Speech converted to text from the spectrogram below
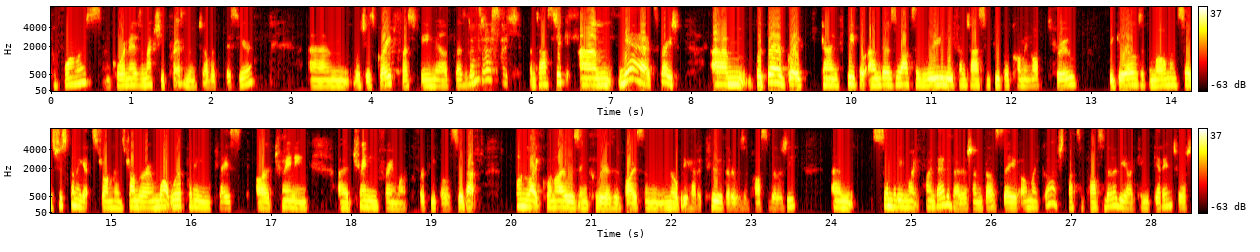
performers and coordinators. I'm actually president of it this year, um, which is great. for First female president. Fantastic. Fantastic. Um, yeah, it's great. Um, but they're a great gang of people, and there's lots of really fantastic people coming up through the guild at the moment. So it's just going to get stronger and stronger. And what we're putting in place are training, uh, training framework for people, so that unlike when I was in careers advice and nobody had a clue that it was a possibility, um, somebody might find out about it and they'll say, "Oh my gosh, that's a possibility! I can get into it."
